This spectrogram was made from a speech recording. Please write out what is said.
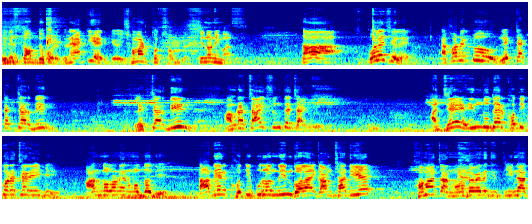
তিনি স্তব্ধ করে দেবেন একই আর কি। ওই সমার্থক শব্দ সিনোনিমাস তা বলেছিলেন এখন একটু লেকচার টেকচার দিন। লেকচার দিন আমরা চাই শুনতে চাই। আর যে হিন্দুদের ক্ষতি করেছেন এই আন্দোলনের মধ্য দিয়ে তাদের ক্ষতিপূরণ দিন গলায় গামছা দিয়ে। ক্ষমা চান। মমতা ব্যানার্জি তিন আর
